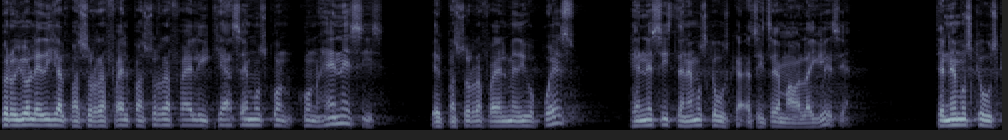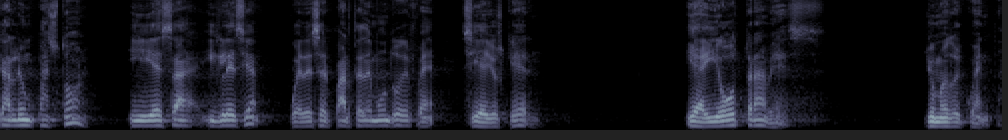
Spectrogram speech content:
Pero yo le dije al pastor Rafael, pastor Rafael, ¿y qué hacemos con, con Génesis? El pastor Rafael me dijo, pues Génesis tenemos que buscar, así se llamaba la iglesia, tenemos que buscarle un pastor. Y esa iglesia puede ser parte del mundo de fe si ellos quieren. Y ahí otra vez yo me doy cuenta.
